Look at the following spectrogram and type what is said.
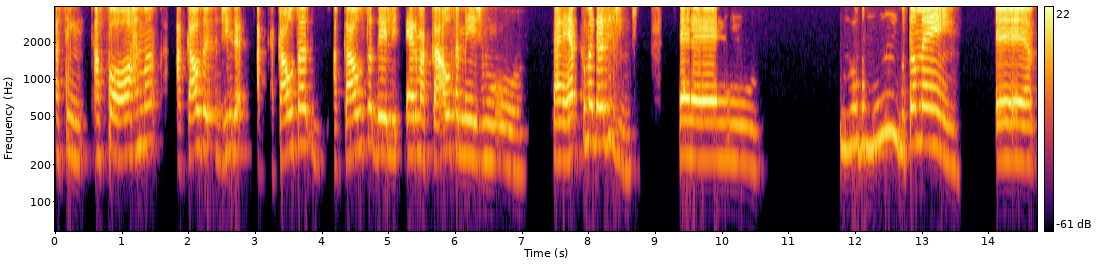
assim, a forma, a calça jeans, a calça, a calça dele era uma calça mesmo da época, mas era de jeans. É... O Novo Mundo também. É...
